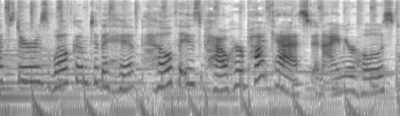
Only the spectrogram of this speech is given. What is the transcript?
hipsters. Welcome to the Hip Health is PowHer podcast, and I'm your host,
